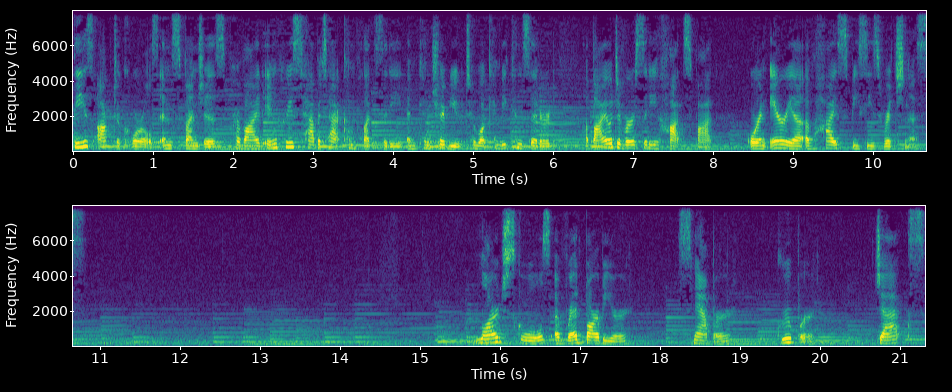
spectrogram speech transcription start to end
These octocorals and sponges provide increased habitat complexity and contribute to what can be considered a biodiversity hotspot or an area of high species richness. Large schools of red barbier, snapper, grouper, jacks,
